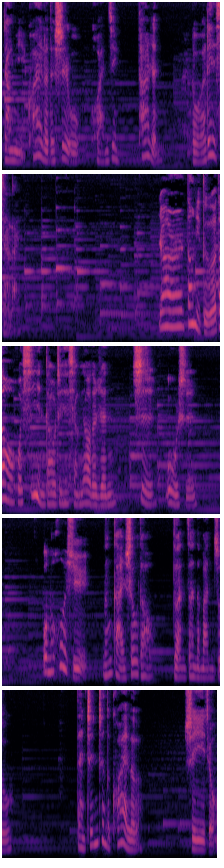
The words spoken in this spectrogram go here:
让你快乐的事物、环境、他人罗列下来。然而，当你得到或吸引到这些想要的人、事物时，我们或许能感受到。短暂的满足，但真正的快乐是一种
